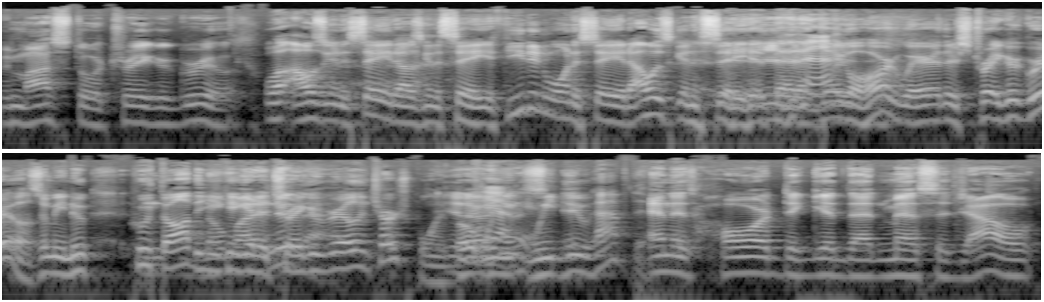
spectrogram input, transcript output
in my store, Traeger grills. Well, I was going to say it. I was going to say if you didn't want to say it, I was going to say it. That at Daigle Hardware, there's Traeger grills. I mean, who, who thought that you could get a Traeger that. grill in Church Point? You But know, we, Yes. we do have them. And it's hard to get that message out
